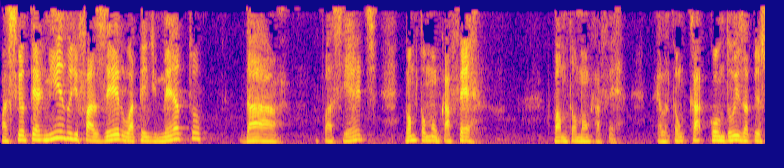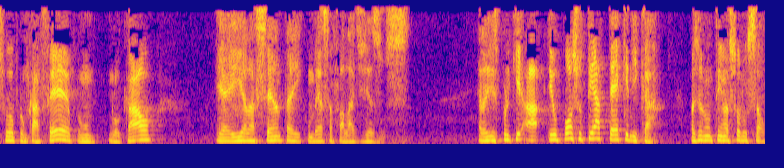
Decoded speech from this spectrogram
Mas se eu termino de fazer o atendimento da o paciente, vamos tomar um café? Vamos tomar um café. Ela então conduz a pessoa para um café, para um local, e aí ela senta e começa a falar de Jesus. Ela diz, porque a, eu posso ter a técnica, mas eu não tenho a solução.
